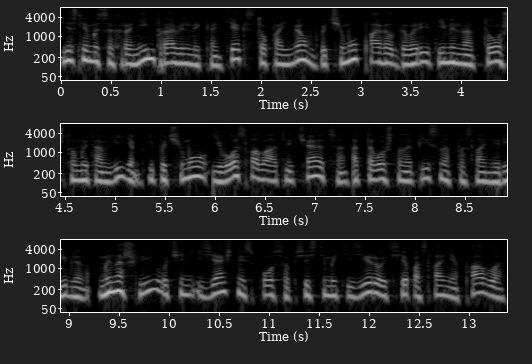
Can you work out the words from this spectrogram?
Если мы сохраним правильный контекст, то поймем, почему Павел говорит именно то, что мы там видим, и почему его слова отличаются от того, что написано в послании римлянам. Мы нашли очень изящный способ систематизировать все послания Павла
